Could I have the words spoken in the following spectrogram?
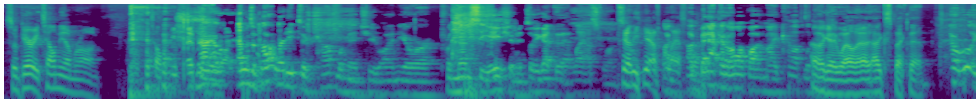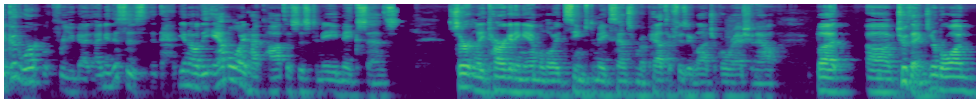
So, Gary, tell me I'm wrong. Me now, I was about ready to compliment you on your pronunciation until you got to that last one. So yeah, I'm, last I'm, backing off on my compliment. Okay, well, I, I expect that. No, really good work for you guys. I mean, this is, you know, the amyloid hypothesis to me makes sense certainly targeting amyloid seems to make sense from a pathophysiological rationale. But uh, two things. Number one,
